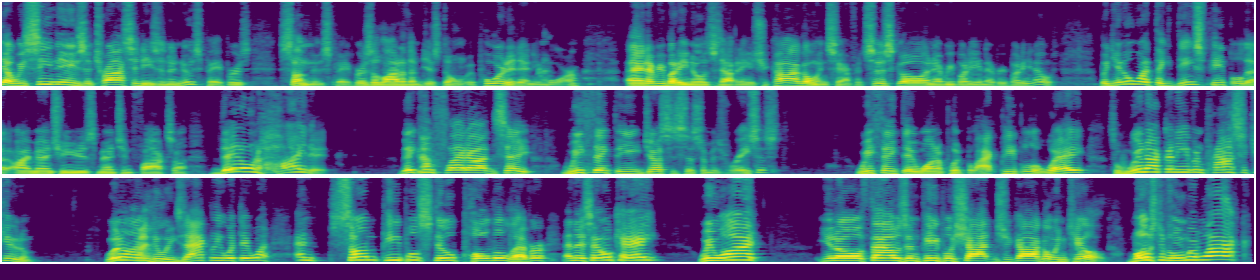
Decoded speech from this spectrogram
Yeah, we see these atrocities in the newspapers. Some newspapers, a lot of them just don't report it anymore. Right. And everybody knows what's happening in Chicago and San Francisco, and everybody and everybody knows. But you know what? The, these people that I mentioned, you just mentioned Fox on, they don't hide it. They come no. flat out and say, we think the justice system is racist. We think they want to put black people away. So we're not going to even prosecute them. We're going to let them do exactly what they want. And some people still pull the lever and they say, okay, we want you know, thousand people shot in Chicago and killed, most of whom are black.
